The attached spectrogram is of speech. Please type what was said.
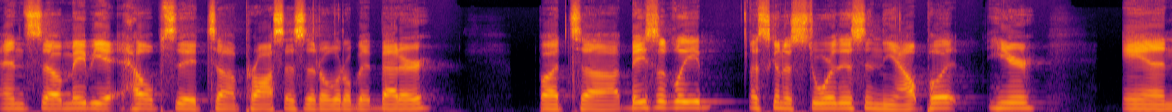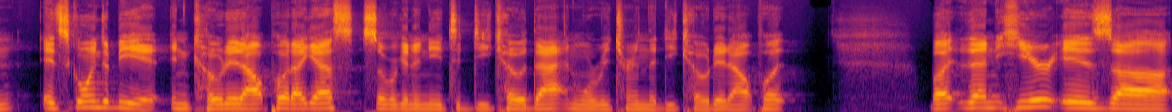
And so maybe it helps it uh, process it a little bit better. But uh, basically, it's going to store this in the output here. And it's going to be encoded output, I guess. So we're going to need to decode that and we'll return the decoded output. But then here is uh,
